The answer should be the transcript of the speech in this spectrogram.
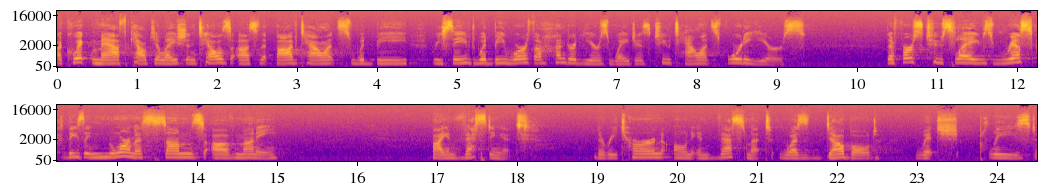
A quick math calculation tells us that five talents would be received would be worth a hundred years' wages, two talents, 40 years the first two slaves risked these enormous sums of money by investing it. The return on investment was doubled, which pleased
